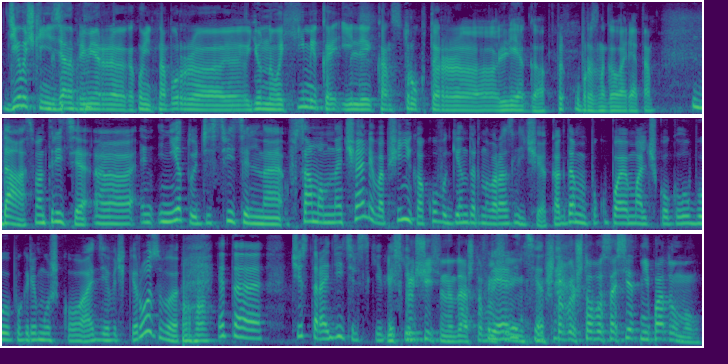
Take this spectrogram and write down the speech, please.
девочке нельзя, например, э, какой-нибудь набор э, юного химика или конструктор Лего, образно говоря, там? Да, смотрите, нету действительно в самом начале вообще никакого гендерного различия. Когда мы покупаем мальчику голубую погремушку, а девочке розовую, ага. это чисто родительские Исключительно, да, чтобы, чтобы, чтобы сосед не подумал.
